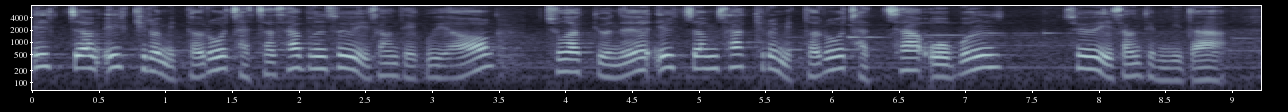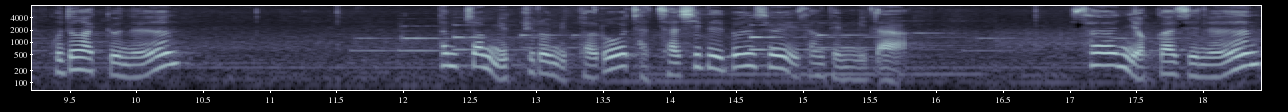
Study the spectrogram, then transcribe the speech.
1.1km로 자차 4분 소요 이상 되고요. 중학교는 1.4km로 자차 5분 소요 예상 됩니다. 고등학교는 3.6km로 자차 11분 소요 예상 됩니다. 서현역까지는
